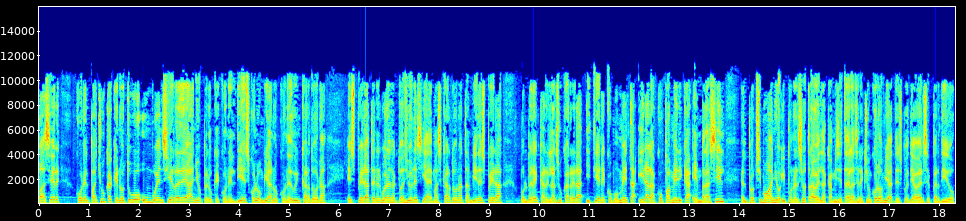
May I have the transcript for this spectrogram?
va a ser con el Pachuca que no tuvo un buen cierre de año pero que con el 10 colombiano, con Edwin Cardona espera tener buenas actuaciones y además Cardona también espera volver a encarrilar su carrera y tiene como meta ir a la Copa América en Brasil el próximo año y ponerse otra vez la camiseta de la selección Colombia después de haberse perdido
